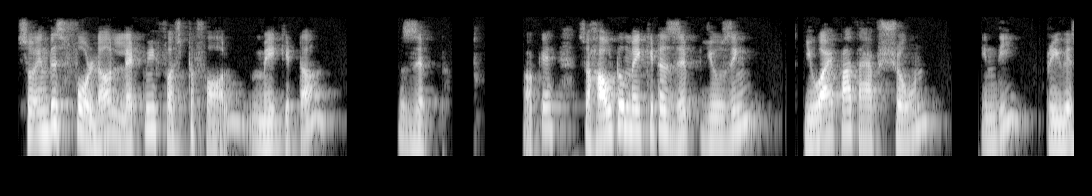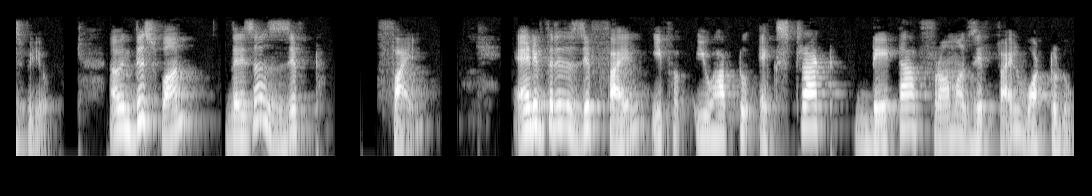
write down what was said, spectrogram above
So in this folder let me first of all make it a zip. Okay? So how to make it a zip using UiPath I have shown in the previous video. Now in this one there is a zipped file. And if there is a zip file if you have to extract data from a zip file what to do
